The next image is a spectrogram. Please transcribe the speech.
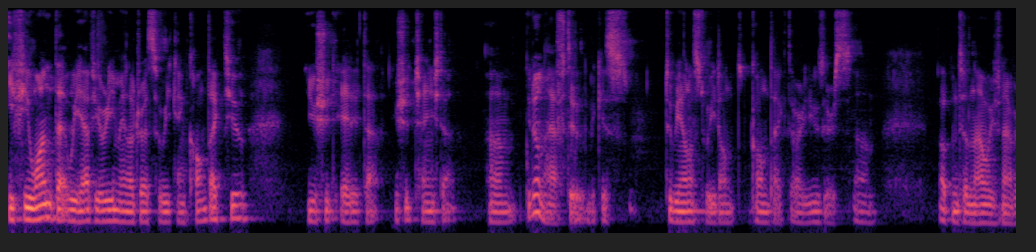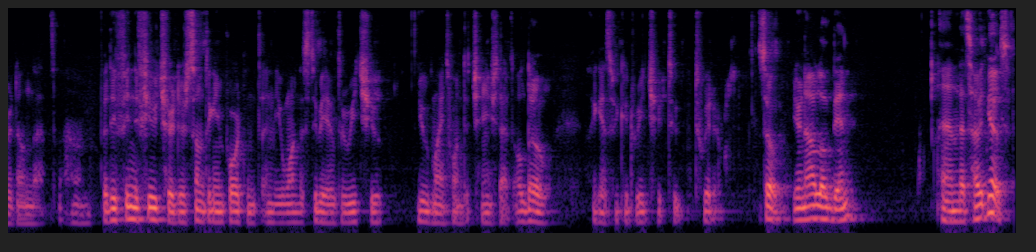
If you want that we have your email address so we can contact you, you should edit that. You should change that. Um, you don't have to because to be honest we don't contact our users. Um, up until now we've never done that. Um, but if in the future there's something important and you want us to be able to reach you, you might want to change that. Although I guess we could reach you to Twitter. So you're now logged in and that's how it goes.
